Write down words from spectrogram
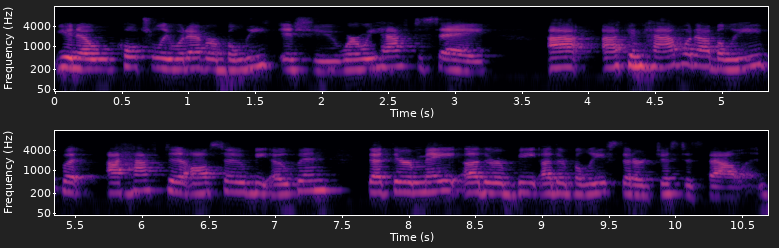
you know, culturally, whatever belief issue where we have to say, I, I can have what I believe, but I have to also be open that there may other be other beliefs that are just as valid.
